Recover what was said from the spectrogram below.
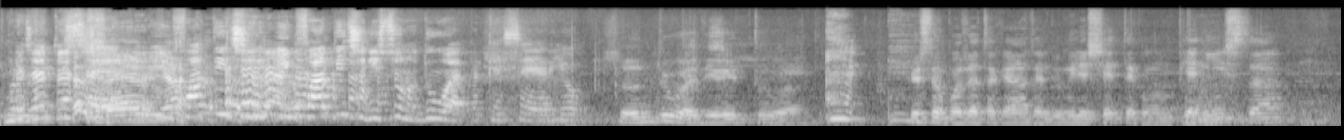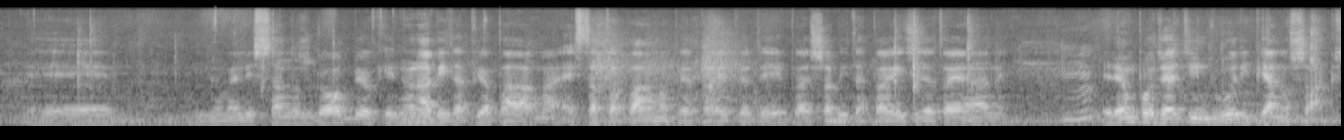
progetto musica serio. Infatti, ci, infatti ce ne sono due perché è serio. Sono due addirittura. Questo è un progetto che è nato nel 2007 con un pianista, eh, il nome è Alessandro Sgobbio, che non abita più a Parma, è stato a Parma per parecchio tempo, adesso abita a Parigi da tre anni. Ed è un progetto in duo di piano sax,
